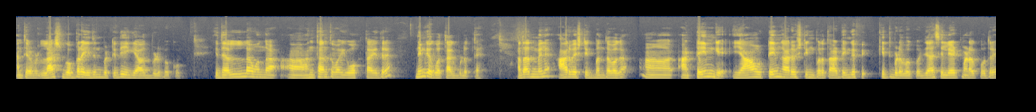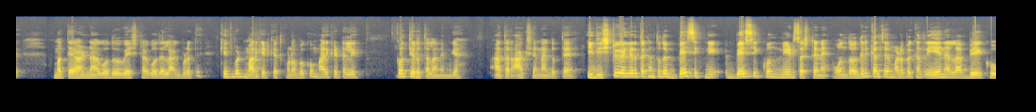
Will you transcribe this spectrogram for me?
ಅಂತ ಹೇಳ್ಬಿಟ್ಟು ಲಾಸ್ಟ್ ಗೊಬ್ಬರ ಇದನ್ನು ಬಿಟ್ಟಿದ್ದು ಈಗ ಯಾವ್ದು ಬಿಡಬೇಕು? ಇದೆಲ್ಲ ಒಂದು ಹಂತ ಹಂತವಾಗಿ ಹೋಗ್ತಾ ಇದ್ರೆ ನಿಮಗೆ ಗೊತ್ತಾಗ್ಬಿಡುತ್ತೆ. ಅದಾದಮೇಲೆ ಹಾರ್ವೆಸ್ಟಿಗೆ ಬಂದವಾಗ ಆ, ಟೈಮ್ಗೆ ಯಾವ ಟೈಮ್ಗೆ ಹಾರ್ವೆಸ್ಟಿಂಗ್ ಬರುತ್ತೋ ಆ ಟೈಮ್ಗೆ ಕಿತ್ತು ಬಿಡಬೇಕು ಜಾಸ್ತಿ ಲೇಟ್ ಮಾಡೋಕೆ ಹೋದರೆ ಮತ್ತೆ ಹಣ್ಣಾಗೋದು ವೇಸ್ಟ್ ಆಗೋದೆಲ್ಲ ಆಗ್ಬಿಡುತ್ತೆ. ಕಿತ್ಬಿಟ್ಟು ಮಾರ್ಕೆಟ್ಗೆ ಎತ್ಕೊಂಡು ಹೋಗ್ಬೇಕು. ಮಾರ್ಕೆಟಲ್ಲಿ ಗೊತ್ತಿರುತ್ತಲ್ಲ ನಿಮಗೆ ಆ ಥರ ಆಕ್ಷನ್ ಆಗುತ್ತೆ. ಇದಿಷ್ಟು ಹೇಳಿರ್ತಕ್ಕಂಥದ್ದು ಬೇಸಿಕ್ ನೀ ಬೇಸಿಕ್ ಒಂದು ನೀಡ್ಸ್ ಅಷ್ಟೇ ಒಂದು ಅಗ್ರಿಕಲ್ಚರ್ ಮಾಡಬೇಕಂದ್ರೆ ಏನೆಲ್ಲ ಬೇಕು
